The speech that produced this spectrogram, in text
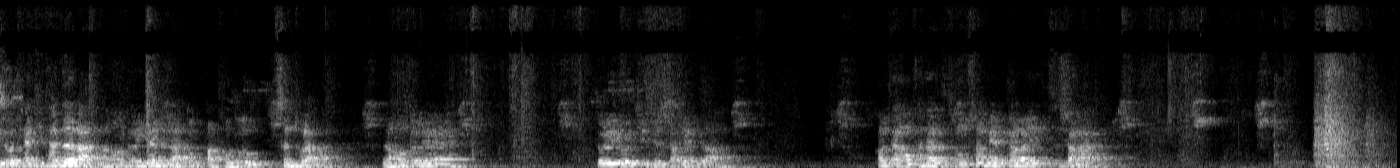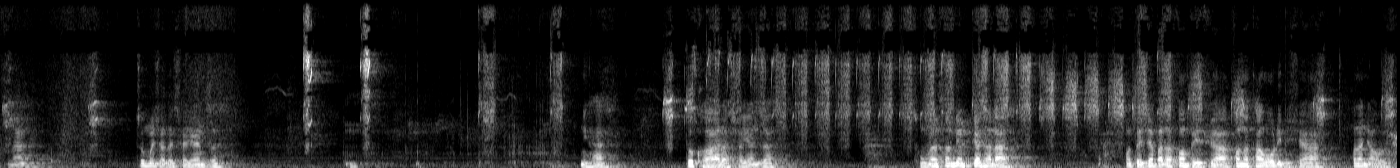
这个天气太热了，然后这个燕子啊都把头都伸出来了，然后这边这里有几只小燕子啊，刚才我看到从上面掉了一只下来，你看这么小的小燕子，你看多可爱的小燕子，从那上面掉下来，我等一下把它放回去啊，放到它窝里面去啊，放到鸟窝去。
